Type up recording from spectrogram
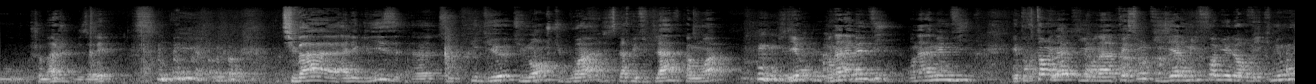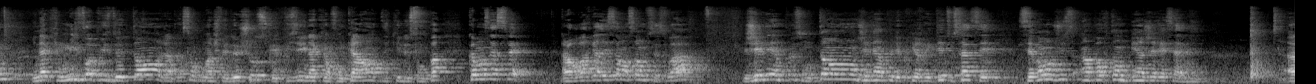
ou au chômage, désolé. tu vas euh, à l'église, euh, tu pries Dieu, tu manges, tu bois, j'espère que tu te laves comme moi. On a la même vie, on a la même vie. Et pourtant, il y en a qui, on a l'impression qu'ils gèrent mille fois mieux leur vie que nous. Il y en a qui ont mille fois plus de temps. J'ai l'impression que moi, je fais deux choses, je suis épuisé. Il y en a qui en font 40 et qui ne le sont pas. Comment ça se fait? Alors, on va regarder ça ensemble ce soir. Gérer un peu son temps, gérer un peu les priorités, tout ça, c'est vraiment juste important de bien gérer sa vie.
